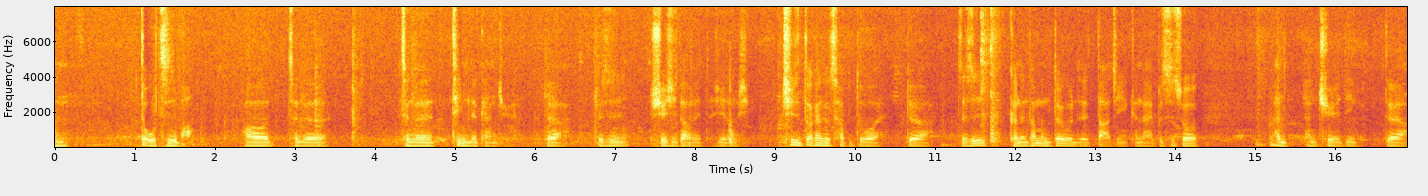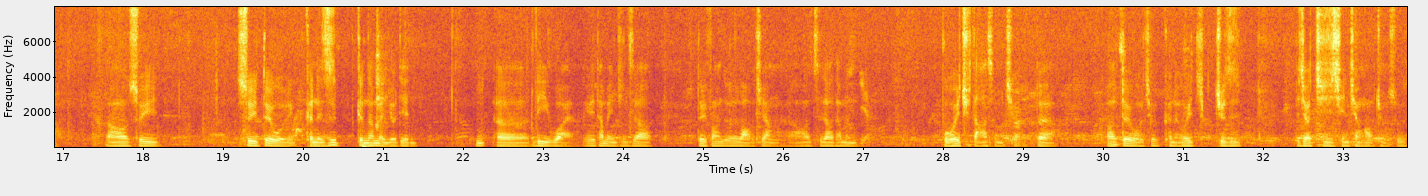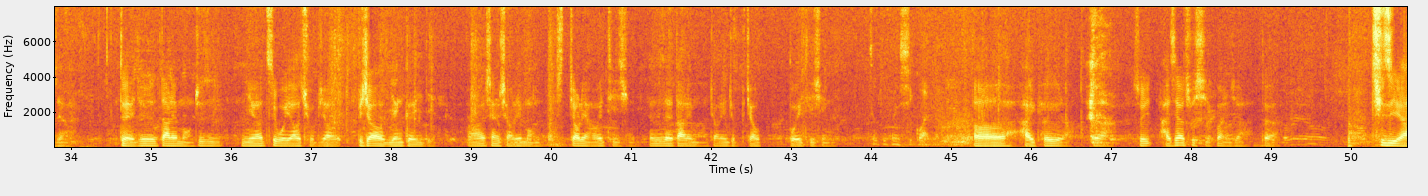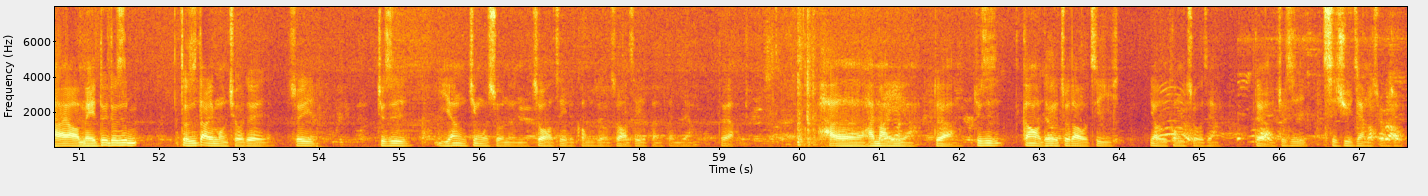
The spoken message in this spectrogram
嗯，斗志吧，然后整个整个 team 的感觉，对啊，就是学习到的这些东西，其实大概都差不多哎，对啊，只是可能他们对我的打击可能还不是说很很确定，对啊，然后所以所以对我可能是跟他们有点呃例外，因为他们已经知道对方就是老将了，然后知道他们不会去打什么球，对啊。啊，对我就可能会就是比较积极先抢好球数这样。对，就是大联盟就是你要自我要求比较比较严格一点，然后像小联盟教练还会提醒你，但是在大联盟教练就比较不会提醒你。这部分习惯了。呃，还可以啦，对啊，所以还是要去习惯一下，对啊。其实也还好，每队都是都是大联盟球队，所以就是一样尽我所能做好自己的工作，做好自己的本分这样，对啊。呃，还满意啊，对啊，就是刚好都有做到我自己要的工作，这样，对啊，就是持续这样做。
